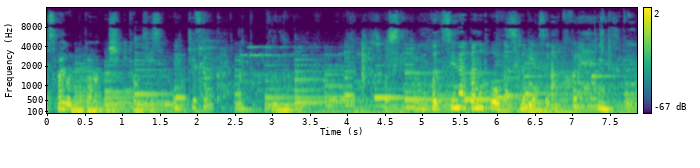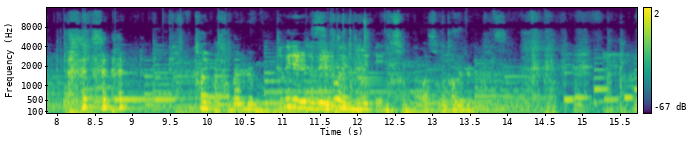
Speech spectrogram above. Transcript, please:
最後にまた儀式食べさせる。焼き魚。そしたらこ背中の方が取りやすい。ここら辺。ですか。タイパ食べれるの食べれる食べれる、ね、食べてそうあそう食べれるえ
